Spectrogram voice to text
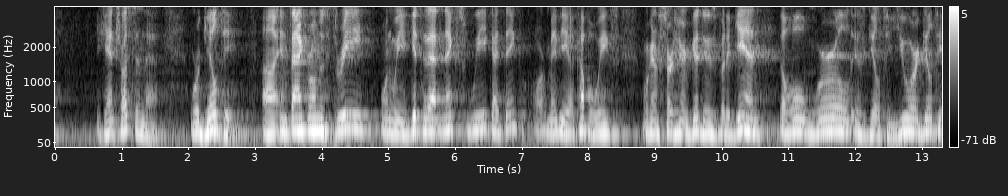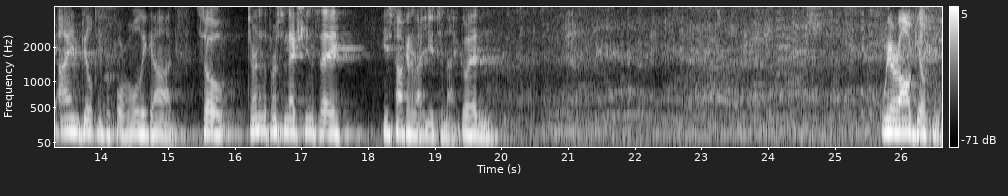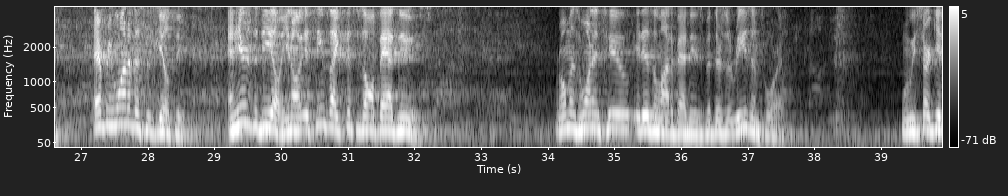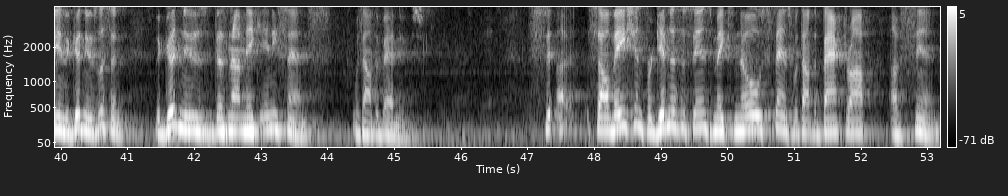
You can't trust in that. We're guilty. Uh, in fact, Romans 3, when we get to that next week, I think, or maybe a couple weeks, we're going to start hearing good news. But again, the whole world is guilty. You are guilty. I am guilty before holy God. So turn to the person next to you and say, He's talking about you tonight. Go ahead and. We are all guilty. Every one of us is guilty. And here's the deal you know, it seems like this is all bad news. Romans 1 and 2, it is a lot of bad news, but there's a reason for it. When we start getting the good news, listen, the good news does not make any sense without the bad news. Uh, salvation, forgiveness of sins makes no sense without the backdrop of sin.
